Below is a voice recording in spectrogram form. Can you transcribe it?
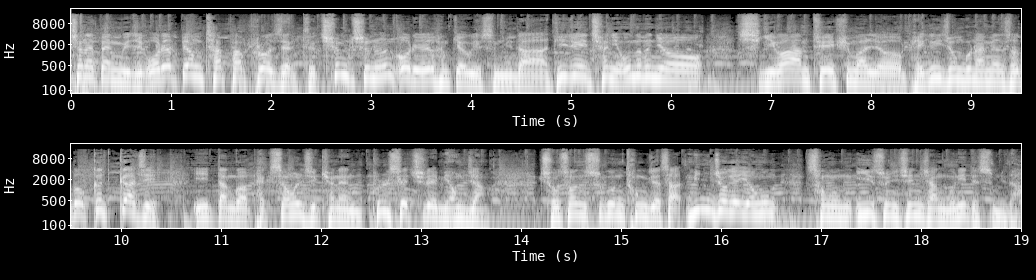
임백천의 백뮤직 월요병 타파 프로젝트 춤추는 월요일 함께하고 있습니다. DJ 천이 오늘은요 시기와 암투에 휘말려 백의종군하면서도 끝까지 이 땅과 백성을 지켜낸 불세출의 명장 조선 수군 통제사 민족의 영웅 성웅 이순신 장군이 됐습니다.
